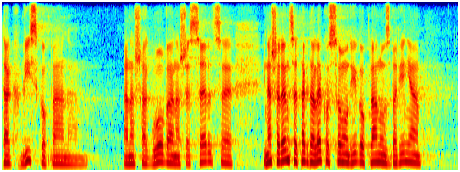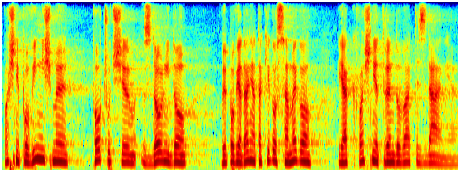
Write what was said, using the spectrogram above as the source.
tak blisko Pana, a nasza głowa, nasze serce i nasze ręce tak daleko są od Jego planu zbawienia, właśnie powinniśmy poczuć się zdolni do wypowiadania takiego samego, jak właśnie trędowaty zdania.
